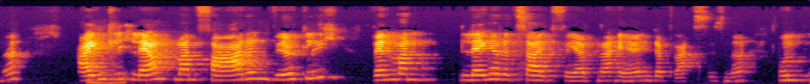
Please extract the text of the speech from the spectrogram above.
Ne? Eigentlich lernt man fahren wirklich, wenn man längere Zeit fährt nachher in der Praxis. Ne? Und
